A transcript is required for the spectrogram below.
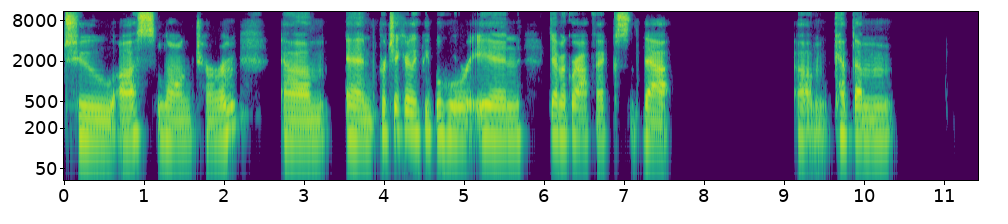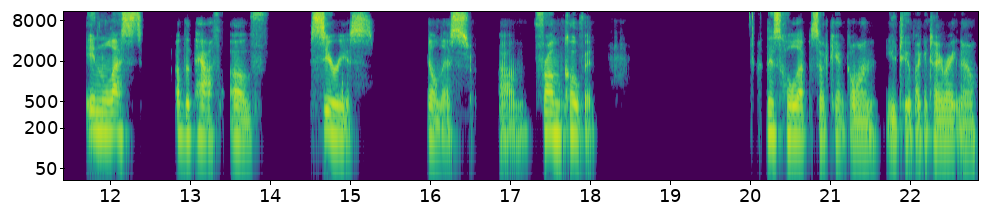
to us long term. Um, and particularly people who were in demographics that um, kept them in less of the path of serious illness um, from COVID. This whole episode can't go on YouTube, I can tell you right now.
